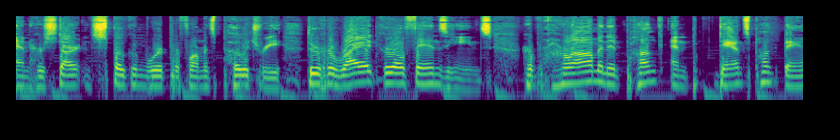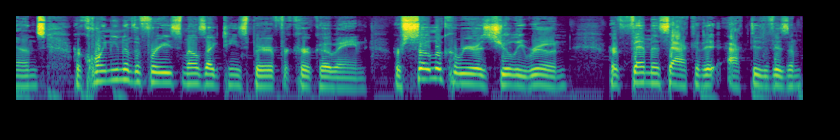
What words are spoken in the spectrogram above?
and her start in spoken word performance poetry through her Riot Grrrl fanzines, her prominent punk and dance punk bands, her coining of the phrase smells like teen spirit for Kurt Cobain, her solo career as Julie Ruin, her feminist activism,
